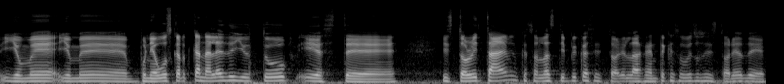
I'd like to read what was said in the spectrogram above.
yo me, yo me ponía a buscar canales de YouTube y este Story Times, que son las típicas historias, la gente que sube sus historias de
